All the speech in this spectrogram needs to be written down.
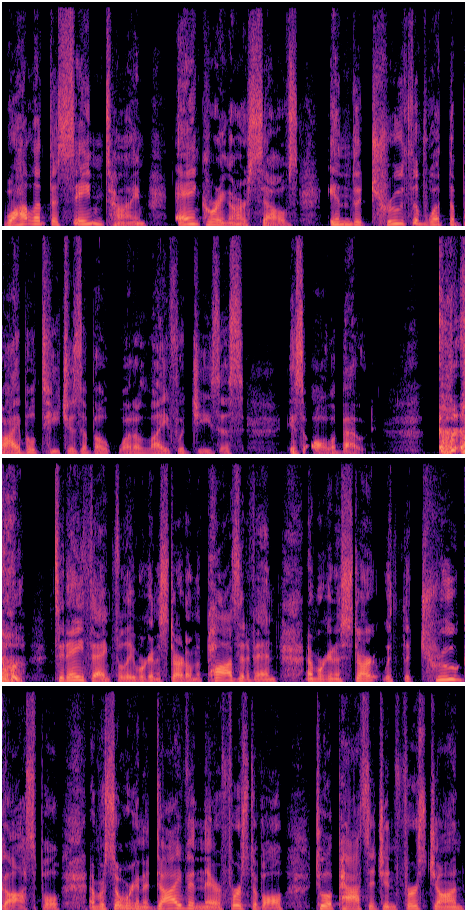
while at the same time anchoring ourselves in the truth of what the Bible teaches about what a life with Jesus is all about. Today, thankfully, we're going to start on the positive end and we're going to start with the true gospel. And we're, so we're going to dive in there, first of all, to a passage in 1 John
